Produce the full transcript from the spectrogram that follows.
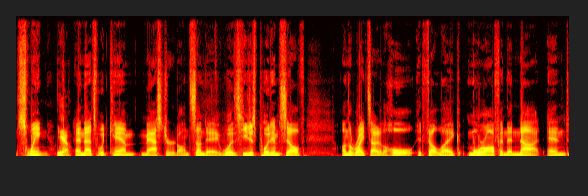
swing. Yeah. And that's what Cam mastered on Sunday was he just put himself on the right side of the hole, it felt like more often than not, and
